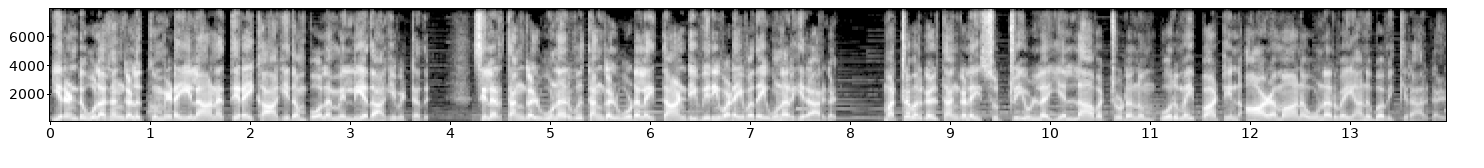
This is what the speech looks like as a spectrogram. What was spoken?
இரண்டு உலகங்களுக்கும் இடையிலான திரை காகிதம் போல மெல்லியதாகிவிட்டது. சிலர் தங்கள் உணர்வு தங்கள் உடலை தாண்டி விரிவடைவதை உணர்கிறார்கள். மற்றவர்கள் தங்களை சுற்றியுள்ள எல்லாவற்றுடனும் ஒருமைப்பாட்டின் ஆழமான உணர்வை அனுபவிக்கிறார்கள்.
